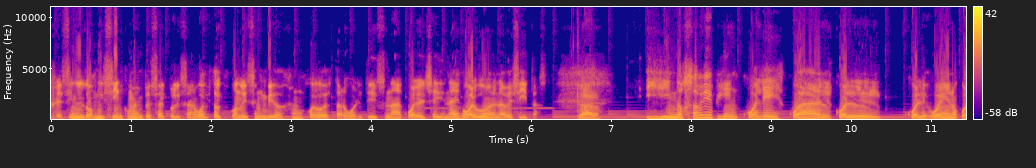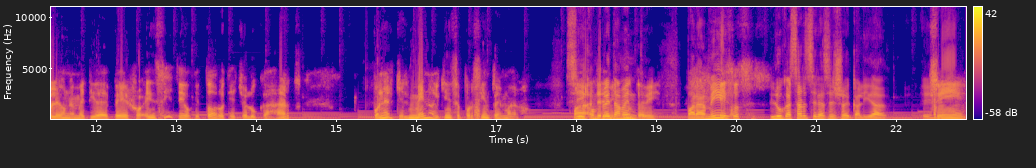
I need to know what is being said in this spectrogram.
recién en el 2005 me empecé a actualizar. ¿Vos visto que cuando dicen un video es un juego de Star Wars y te dicen, nada, ¿cuál? ¿El Jedi Knight o alguno de navecitas? Claro. Y no sabés bien cuál es cuál, cuál, cuál es bueno, cuál es una metida de perro. En sí, digo que todo lo que ha hecho Lucas Arts, poner que el menos del 15% es malo. Sí, Bueno, completamente. de. Para mí, es- LucasArts era sello de calidad. Eh, sí.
